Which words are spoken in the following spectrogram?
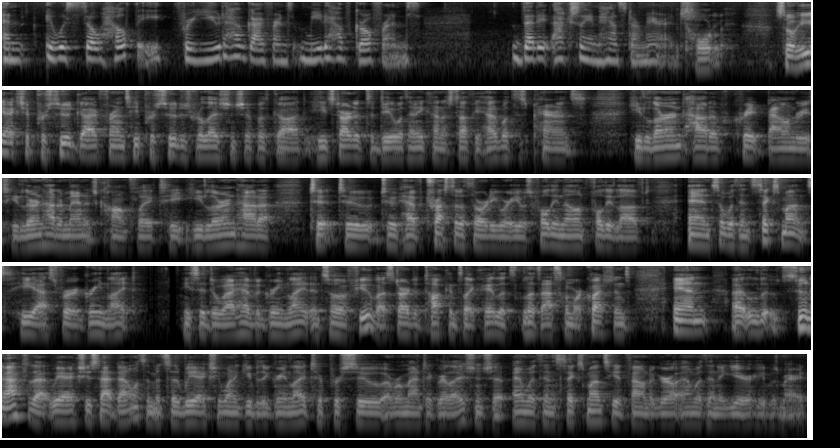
And it was so healthy for you to have guy friends, me to have girlfriends, that it actually enhanced our marriage. Totally. So he actually pursued guy friends. He pursued his relationship with God. He started to deal with any kind of stuff he had with his parents. He learned how to create boundaries. He learned how to manage conflict. He, he learned how to, to, to, to have trusted authority where he was fully known, fully loved. And so within six months, he asked for a green light. He said, "Do I have a green light?" And so a few of us started talking. It's like, "Hey, let's let's ask him more questions." And uh, l- soon after that, we actually sat down with him and said, "We actually want to give you the green light to pursue a romantic relationship." And within six months, he had found a girl, and within a year, he was married.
